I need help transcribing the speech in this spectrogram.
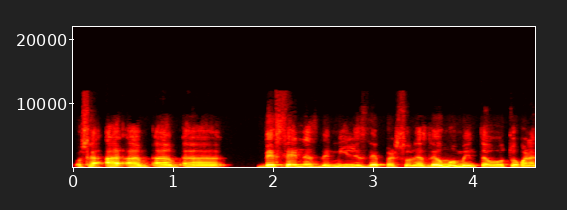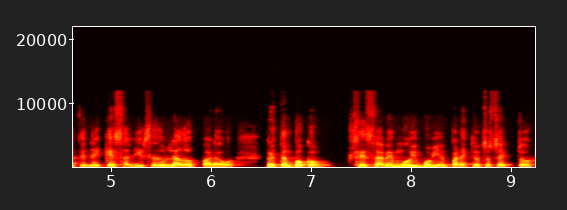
O sea, a, decenas de miles de personas de un momento a otro van a tener que salirse de un lado para, pero tampoco se sabe muy, muy bien para qué otro sector,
